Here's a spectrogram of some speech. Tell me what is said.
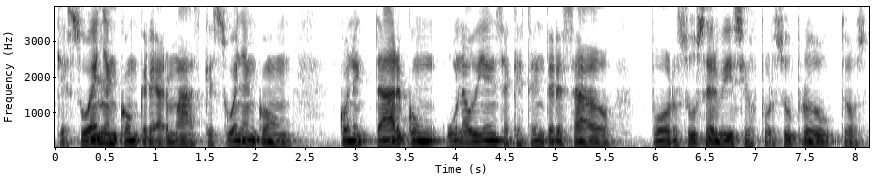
que sueñan con crear más, que sueñan con conectar con una audiencia que esté interesado por sus servicios, por sus productos,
